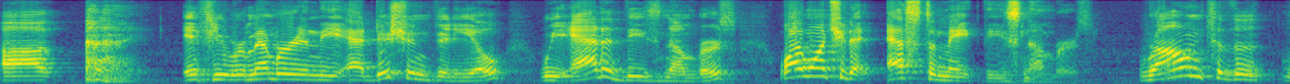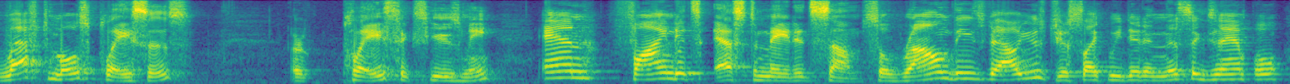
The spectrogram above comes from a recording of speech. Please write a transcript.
Uh, if you remember in the addition video, we added these numbers. Well, I want you to estimate these numbers. Round to the leftmost places, or place, excuse me, and find its estimated sum. So round these values, just like we did in this example,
